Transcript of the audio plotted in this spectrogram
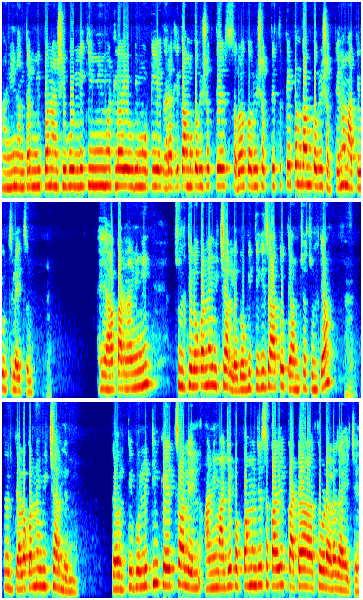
आणि नंतर मी पण अशी बोलली की मी म्हटलं एवढी मोठी घरातली कामं करू शकते सगळं करू शकते तर ते पण काम करू शकते ना माती उचलायचं. ह्या कारणाने मी चुलती लोकांना विचारलं. दोघी तिघी जात होत्या आमच्या चुलत्या. तर त्या लोकांना विचारलं मी. तर ते बोलले ठीक आहे चालेल. आणि माझे पप्पा म्हणजे सकाळी काट्या तोडायला जायचे.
